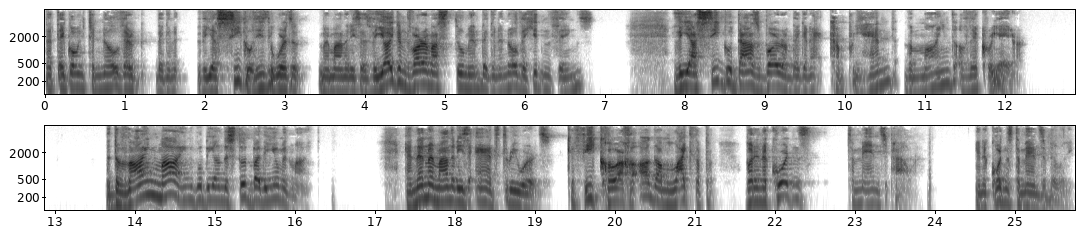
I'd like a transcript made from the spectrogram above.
that they're going to know they're they're going to the yasigo. These are the words that Maimonides says. They're going to know the hidden things. The yasigu das boram. They're going to comprehend the mind of their Creator. The divine mind will be understood by the human mind. And then Maimonides adds three words: kafi koach adam, like the, but in accordance to man's power, in accordance to man's ability.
